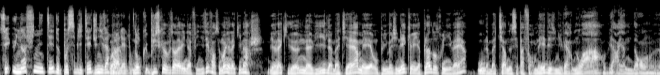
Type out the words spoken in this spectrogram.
C'est une infinité de possibilités d'univers Voilà. parallèles. donc. Donc. puisque vous en avez une infinité, forcément, il y en a qui marchent. Il y en a qui donnent la vie, la matière, mais on peut imaginer qu'il y a plein d'autres univers où la matière ne s'est pas formée, des univers noirs, où il n'y a rien dedans, euh,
